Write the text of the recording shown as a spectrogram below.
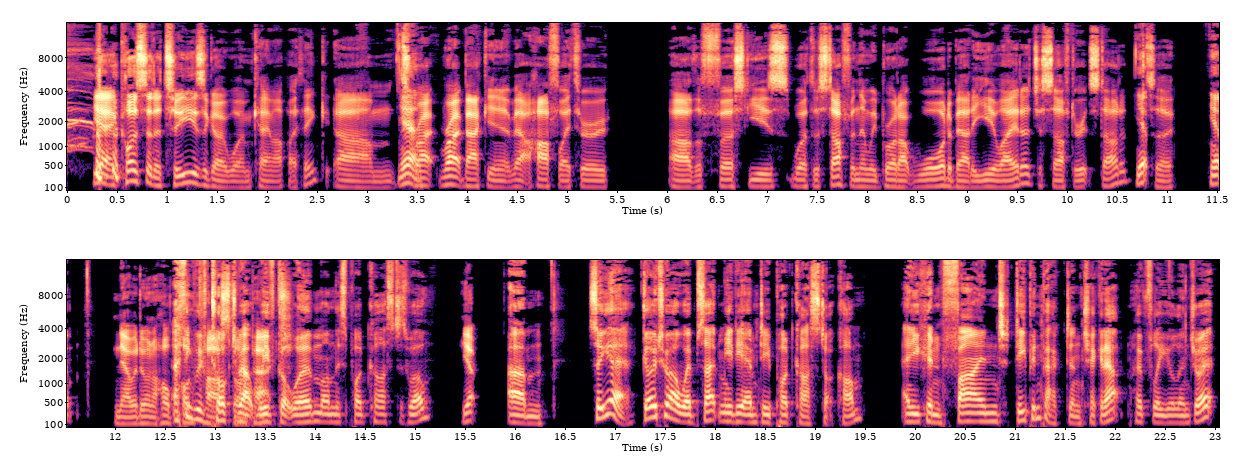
yeah, closer to two years ago, Worm came up. I think. Um, Yeah. right, right back in about halfway through uh, the first year's worth of stuff, and then we brought up Ward about a year later, just after it started. Yep. So Yep. now we're doing a whole. I think we've talked about We've Got Worm on this podcast as well. Yep. Um, so yeah, go to our website, mediamdpodcast.com, and you can find Deep Impact and check it out. Hopefully you'll enjoy it.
